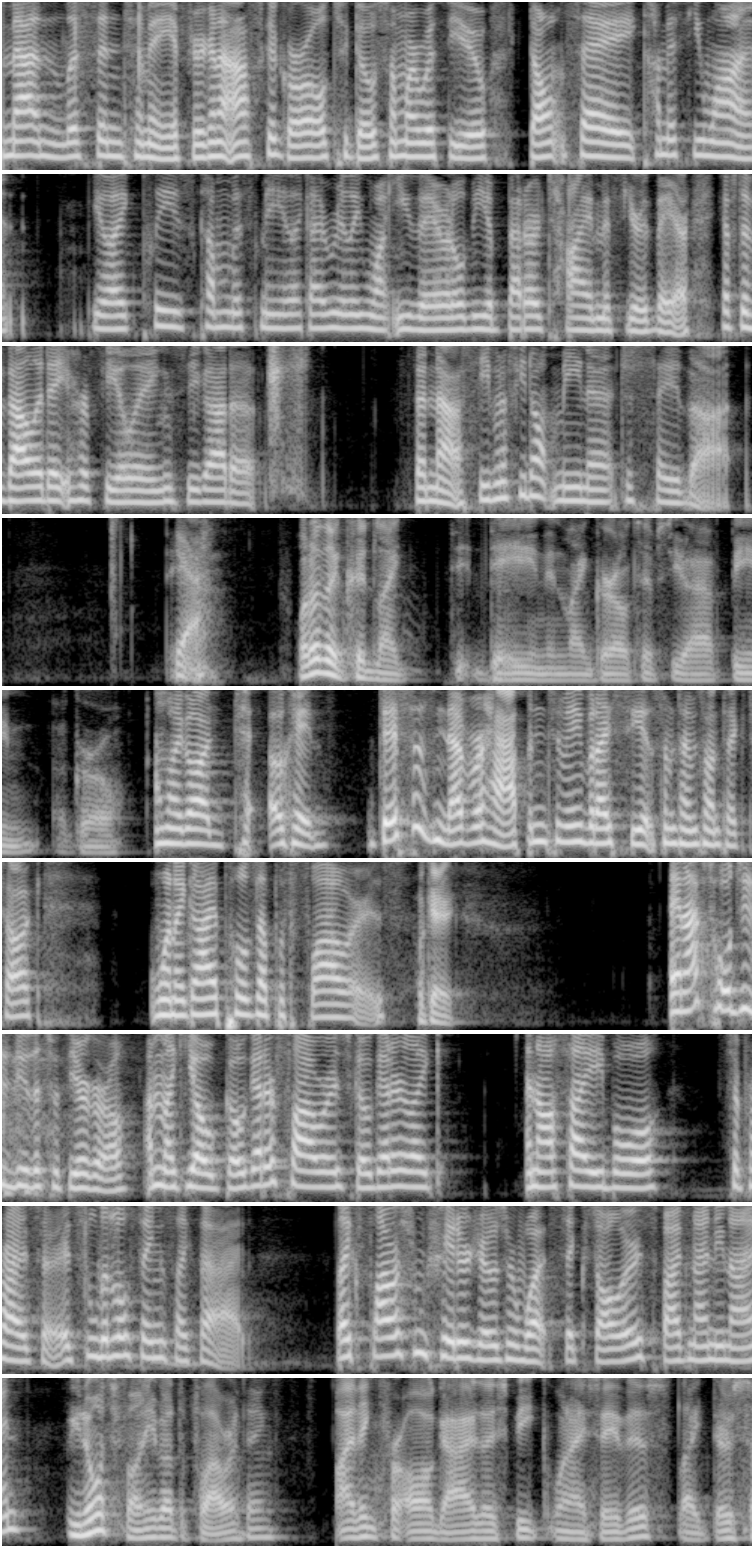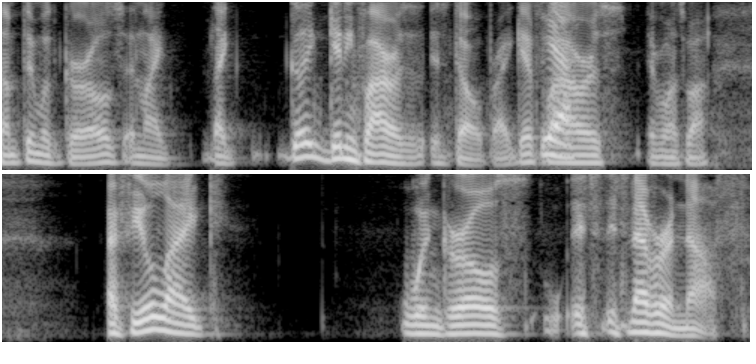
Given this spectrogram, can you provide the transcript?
Men, listen to me. If you're gonna ask a girl to go somewhere with you, don't say "come if you want." Be like, "Please come with me. Like, I really want you there. It'll be a better time if you're there." You have to validate her feelings. You gotta finesse, even if you don't mean it. Just say that. Yeah. What other good like d- dating and like girl tips do you have being a girl? Oh my god. T- okay, this has never happened to me, but I see it sometimes on TikTok. When a guy pulls up with flowers, Okay, and I've told you to do this with your girl. I'm like, yo, go get her flowers. Go get her like an acai bowl. Surprise her. It's little things like that. Like flowers from Trader Joe's are what six dollars, five ninety nine. you know what's funny about the flower thing? I think for all guys I speak when I say this, like there's something with girls and like like getting flowers is, is dope, right? Get Yeah. flowers every once in a while. I feel like when girls, it's it's never enough.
